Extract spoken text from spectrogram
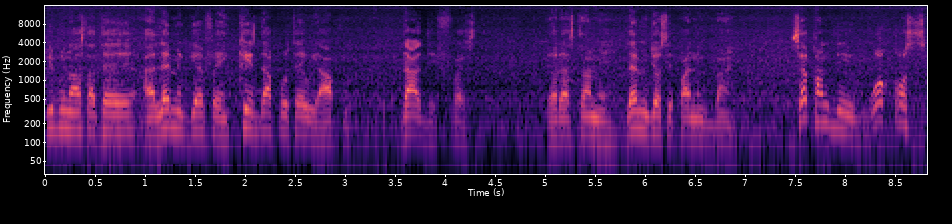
people now started, uh, let me get for in case that protest will happen. That's the first. You understand me? Let me just say panic buying. Secondly, what caused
